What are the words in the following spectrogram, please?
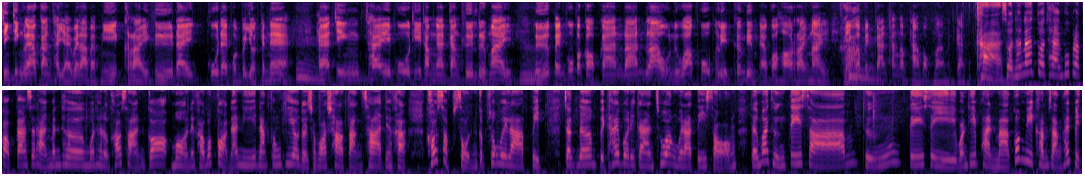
จริง ๆ แล้วการขยายเวลาแบบนี้ใครคือได้ผู้ได้ผลประโยชน์กันแน่อืมแท้จริงใช่ผู้ที่ทำงานกลางคืนหรือไม่อืมหรือเป็นผู้ประกอบการร้านเหล้าหรือว่าผู้ผลิตเครื่องดื่มแอลกอฮอล์รายใหม่ครับนี่ก็เป็นการตั้งคำถามออกมาเหมือนกันค่ะ ส่วนทางด้านตัวแทนผู้ประกอบการสถานบันเทิงบนถนนข้าวสารก็มองนะคะว่าก่อนหน้านี้นักท่องเที่ยวโดยเฉพาะชาวต่างชาติเนี่ยค่ะเขาสับสนกับช่วงเวลาปิดจากเดิมปิดให้บริการช่วงเวลาตีสองแต่เมื่อถึงตีสามถึงตีสี่วันที่ผ่านมาก็มีคำสั่งให้ปิด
